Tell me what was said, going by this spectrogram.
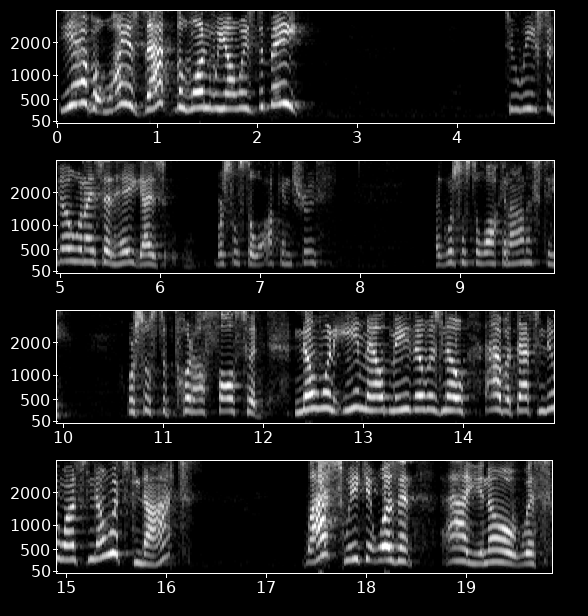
yeah, but why is that the one we always debate? Two weeks ago, when I said, hey, guys, we're supposed to walk in truth, like we're supposed to walk in honesty. We're supposed to put off falsehood. No one emailed me. There was no, ah, but that's nuance. No, it's not. Last week it wasn't, ah, you know, with,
